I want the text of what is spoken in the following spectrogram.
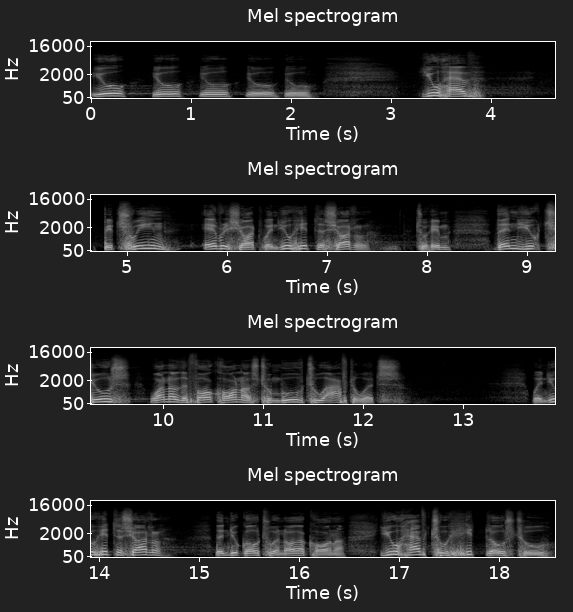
you, you, you, you, you. You have between every shot, when you hit the shuttle to him, then you choose one of the four corners to move to afterwards. When you hit the shuttle, then you go to another corner. You have to hit those two.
